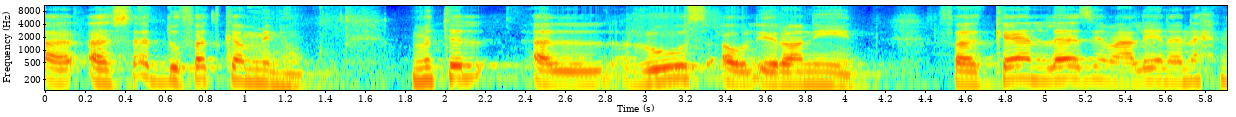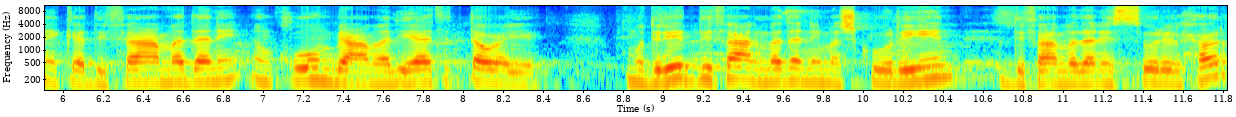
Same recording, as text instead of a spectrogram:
أشد فتكا منه مثل الروس أو الإيرانيين. فكان لازم علينا نحن كدفاع مدني نقوم بعمليات التوعية. مديرية الدفاع المدني مشكورين الدفاع المدني السوري الحر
